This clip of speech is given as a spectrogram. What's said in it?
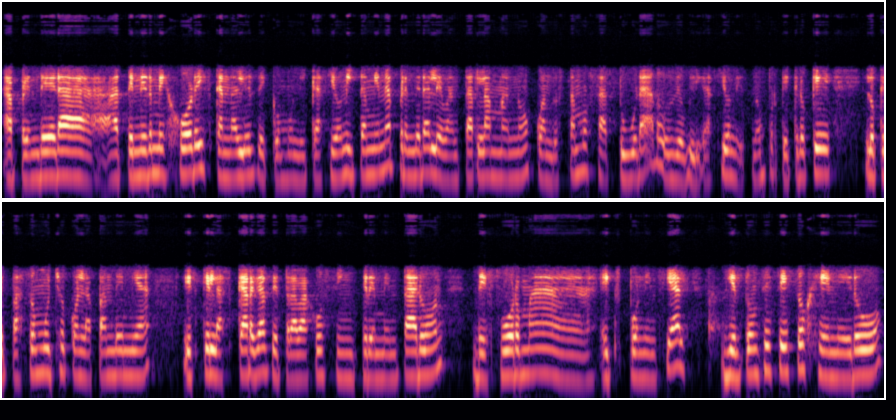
aprender a, tener mejores canales de comunicación y también aprender a levantar la mano cuando estamos saturados de obligaciones, ¿no? Porque creo que lo que pasó mucho con la pandemia es que las cargas de trabajo se incrementaron de forma exponencial y entonces eso generó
